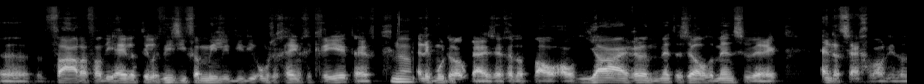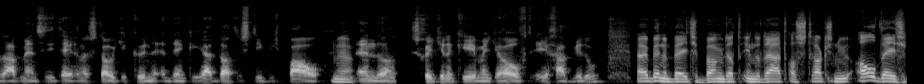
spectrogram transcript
eh, vader van die hele televisiefamilie die hij om zich heen gecreëerd heeft. Ja. En ik moet er ook bij zeggen dat Paul al jaren met dezelfde mensen werkt. En dat zijn gewoon inderdaad mensen die tegen een stootje kunnen en denken, ja, dat is typisch Paul. Ja. En dan schud je een keer met je hoofd en je gaat weer door. Nou, ik ben een beetje bang dat inderdaad als straks nu al deze,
